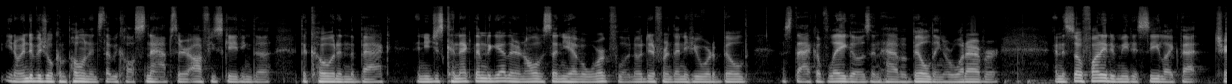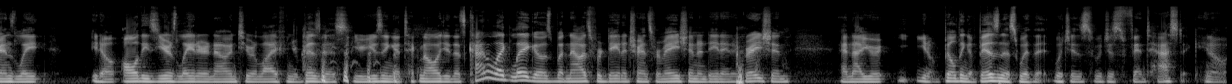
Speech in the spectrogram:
you know individual components that we call snaps. They're obfuscating the the code in the back, and you just connect them together, and all of a sudden you have a workflow. No different than if you were to build a stack of Legos and have a building or whatever. And it's so funny to me to see like that translate you know all these years later now into your life and your business you're using a technology that's kind of like legos but now it's for data transformation and data integration and now you're you know building a business with it which is which is fantastic you know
